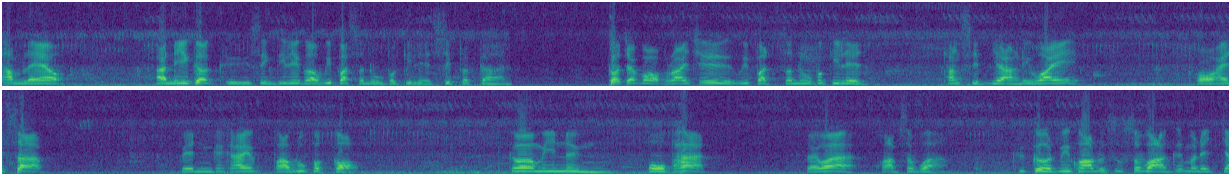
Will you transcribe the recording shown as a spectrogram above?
ธรรมแล้ว อันนี้ก็คือสิ่งที่เรียกว่าวิปัสสนูปกิเลสสิบประการ ก็จะบอกรายชื่อวิปัสสนูปกิเลสทั้งสิบอย่างนี้ไว้ พอให้ทราบ เป็นคล้ายๆความรู้ประกอบ ก็มีหนึ่งโอภาษแปลว่าความสว่าง คือเกิดมีความรู้สึกสว่างขึ้นมาในใจ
